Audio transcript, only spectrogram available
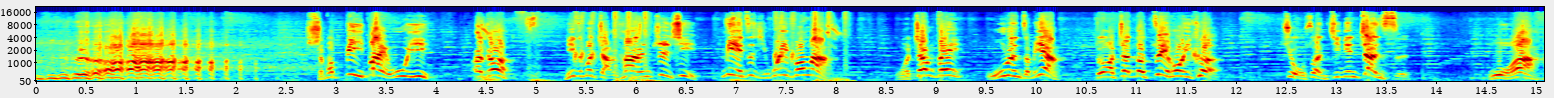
什么必败无疑？二哥，你怎么长他人志气，灭自己威风啊？我张飞无论怎么样都要战到最后一刻，就算今天战死，我啊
